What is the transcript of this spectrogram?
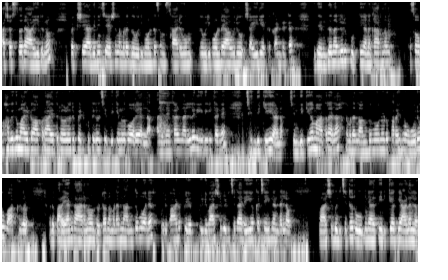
അസ്വസ്ഥരായിരുന്നു. പക്ഷേ അതിനുശേഷം നമ്മുടെ ഗൗരിമോളുടെ സംസാരവും ഗൗരിമോളുടെ ആ ഒരു ശൈലിയൊക്കെ കണ്ടിട്ട് ഇതെന്ത് നല്ലൊരു കുട്ടിയാണ്. കാരണം സ്വാഭാവികമായിട്ടും ആ പ്രായത്തിലുള്ള ഒരു പെൺകുട്ടികൾ ചിന്തിക്കുന്നത് പോലെയല്ല. അതിനേക്കാൾ നല്ല രീതിയിൽ തന്നെ ചിന്തിക്കുകയാണ്. ചിന്തിക്കുക മാത്രമല്ല നമ്മുടെ നന്ദുമോനോട് പറയുന്ന ഓരോ വാക്കുകളും. അത് പറയാൻ കാരണമുണ്ട് കേട്ടോ. നമ്മുടെ നന്ദുമോന് ഒരുപാട് പിടി പിടിവാശി പിടിച്ച് കരയുകയൊക്കെ ചെയ്യുന്നുണ്ടല്ലോ. വാശി പിടിച്ചിട്ട് റൂമിനകത്ത് ഇരിക്കുകയൊക്കെ ആണല്ലോ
